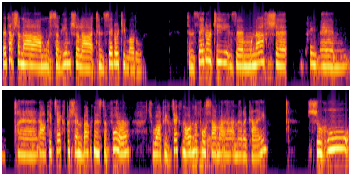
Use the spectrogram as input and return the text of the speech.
בטח שמע המושגים של ה-tensegrity model. tensegrity זה מונח שארכיטקט בשם בקמינסטר פולר, שהוא ארכיטקט מאוד מפורסם אמריקאי, שהוא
